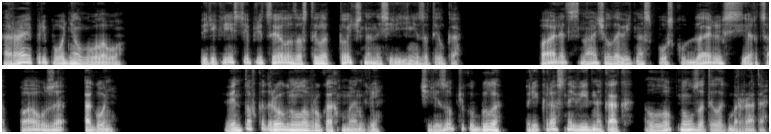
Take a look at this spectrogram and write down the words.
Рай приподнял голову. Перекрестие прицела застыло точно на середине затылка. Палец начал давить на спуск. Ударил сердце. Пауза. Огонь. Винтовка дрогнула в руках Мэнгри. Через оптику было прекрасно видно, как лопнул затылок брата,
